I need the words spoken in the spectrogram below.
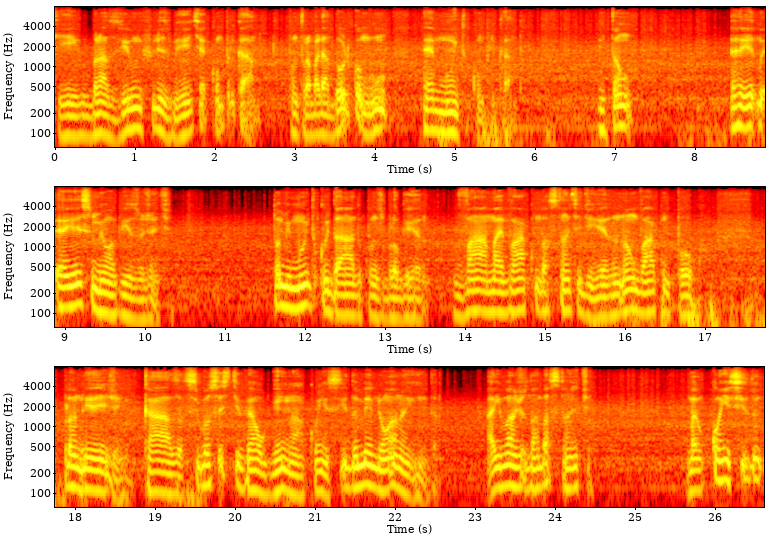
Que o Brasil, infelizmente, é complicado. Para um trabalhador comum é muito complicado. Então, é, é esse o meu aviso, gente. Tome muito cuidado com os blogueiros. Vá, mas vá com bastante dinheiro, não vá com pouco. Planejem casa. Se você tiver alguém lá conhecido, melhor ainda. Aí vai ajudar bastante. Mas conhecido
